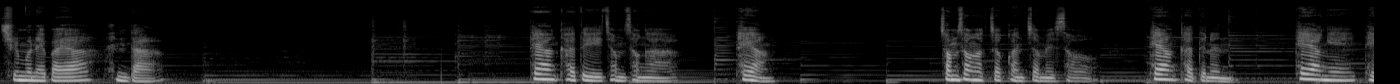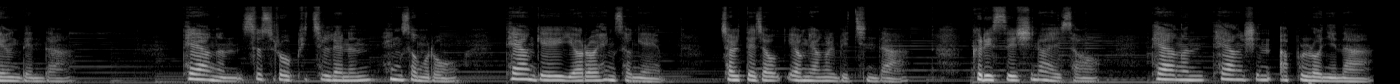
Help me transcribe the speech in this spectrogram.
질문해 봐야 한다. 태양카드의 점성학 태양 점성학적 관점에서 태양 카드는 태양에 대응된다. 태양은 스스로 빛을 내는 행성으로 태양계의 여러 행성에 절대적 영향을 미친다. 그리스 신화에서 태양은 태양신 아폴론이나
